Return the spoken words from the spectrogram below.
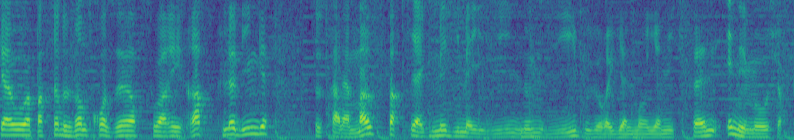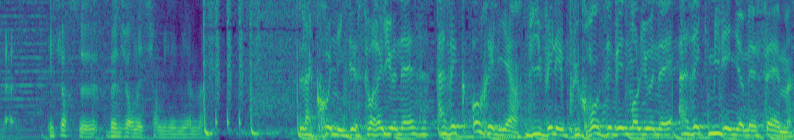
KO à partir de 23h, soirée rap clubbing ce sera la Mouse Party avec Mehdi Maizy, Numzi, vous aurez également Yanis Fen et Nemo sur place. Et sur ce, bonne journée sur Millennium. La chronique des soirées lyonnaises avec Aurélien. Vivez les plus grands événements lyonnais avec Millennium FM.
